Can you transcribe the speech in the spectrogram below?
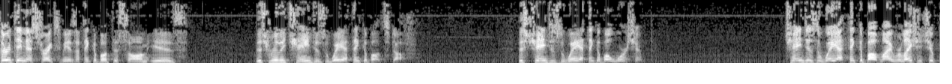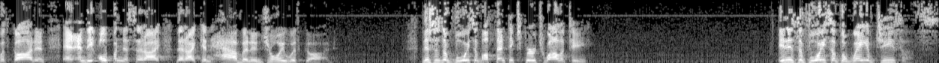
Third thing that strikes me as I think about this psalm is this really changes the way I think about stuff. This changes the way I think about worship. Changes the way I think about my relationship with God and, and, and the openness that I, that I can have and enjoy with God. This is a voice of authentic spirituality. It is the voice of the way of Jesus.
